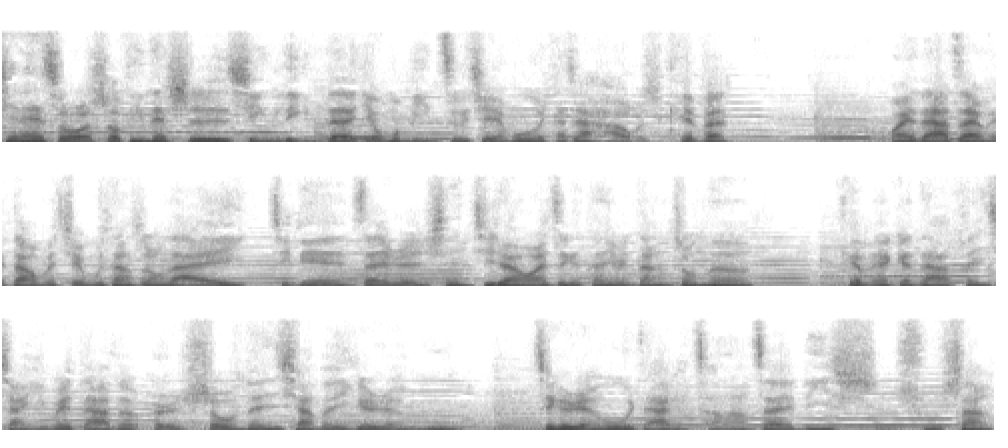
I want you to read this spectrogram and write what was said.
现在所收听的是《心灵的游牧民族》节目。大家好，我是 Kevin，欢迎大家再回到我们节目当中来。今天在人生急转弯这个单元当中呢，Kevin 要跟大家分享一位大家都耳熟能详的一个人物。这个人物大家常常在历史书上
